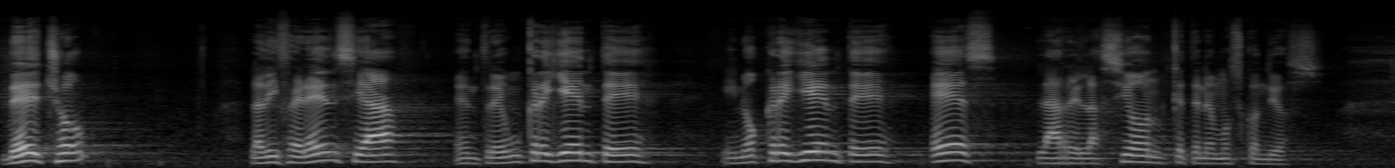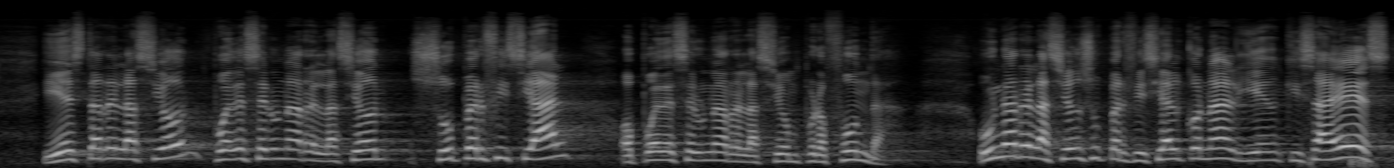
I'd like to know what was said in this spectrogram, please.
De hecho, la diferencia entre un creyente y no creyente es la relación que tenemos con Dios. Y esta relación puede ser una relación superficial o puede ser una relación profunda. Una relación superficial con alguien quizá es,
